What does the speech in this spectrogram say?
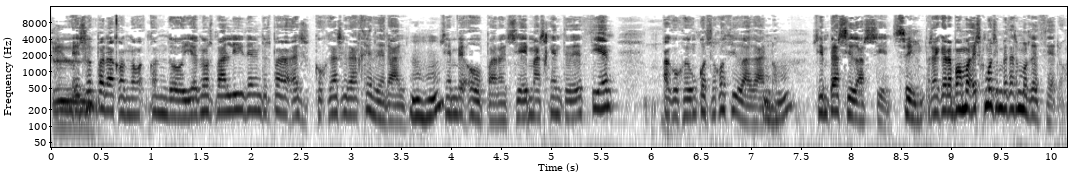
mm, Eso para cuando, cuando ya nos validen, entonces para escoger la secretaria general. Siempre, o para si hay más gente de 100, para coger un consejo ciudadano. Siempre ha sido así. Sí. Pasa que ahora vamos- es como si empezásemos de cero.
